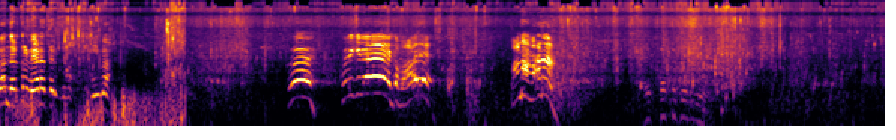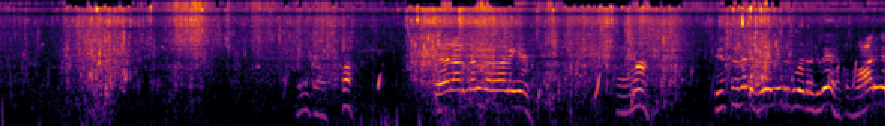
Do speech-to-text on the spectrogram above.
வா அந்த இடத்துல மேடத்தை இருக்கு வா. நீ வா வாரு. வாணா வாணா அப்பா வேற இருந்தாலும் பரவாயில்லைங்க. ஆமா சேர்த்துல நிறைய மீன் இருக்க மாட்டேங்குது. பாருங்க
